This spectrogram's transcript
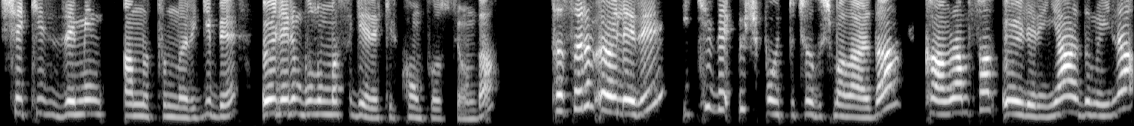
şekil, zemin anlatımları gibi öğelerin bulunması gerekir kompozisyonda. Tasarım öğeleri iki ve üç boyutlu çalışmalarda kavramsal öğelerin yardımıyla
